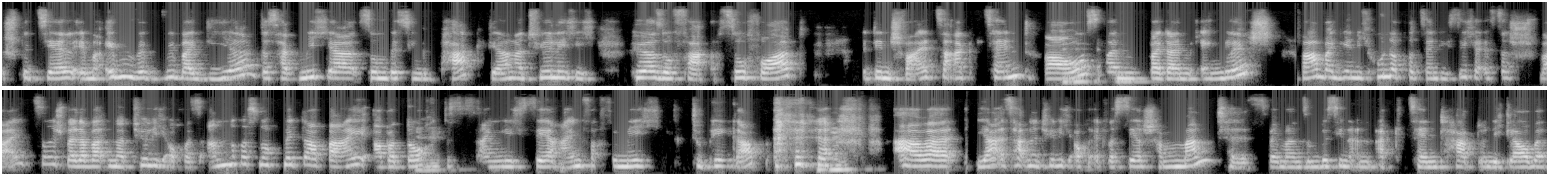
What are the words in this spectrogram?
speziell immer, eben wie wie bei dir, das hat mich ja so ein bisschen gepackt. Ja, natürlich, ich höre so sofort den Schweizer Akzent raus beim, bei deinem Englisch. Ich war bei dir nicht hundertprozentig sicher, ist das Schweizerisch, weil da war natürlich auch was anderes noch mit dabei, aber doch, Mhm. das ist eigentlich sehr einfach für mich to pick up. Mhm. aber ja, es hat natürlich auch etwas sehr Charmantes, wenn man so ein bisschen einen Akzent hat. Und ich glaube,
